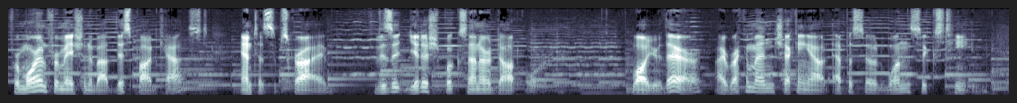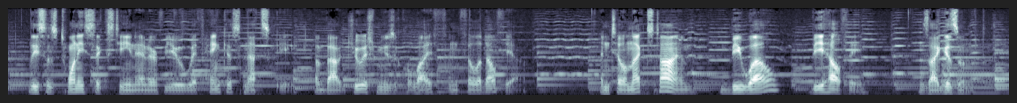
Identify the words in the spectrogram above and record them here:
For more information about this podcast and to subscribe, visit yiddishbookcenter.org. While you're there, I recommend checking out episode 116, Lisa's 2016 interview with Hankus Netsky about Jewish musical life in Philadelphia. Until next time, be well, be healthy. Sei gesund.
